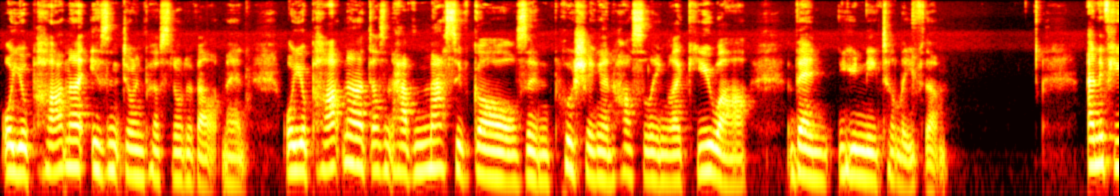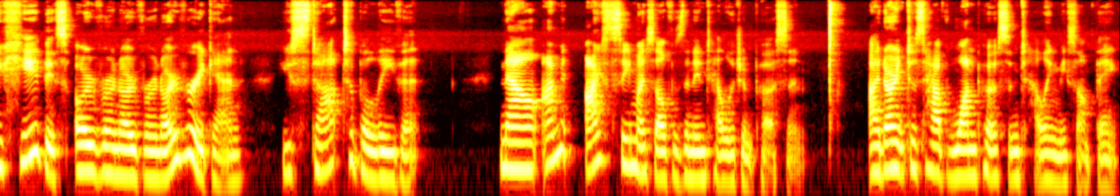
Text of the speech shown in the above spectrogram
or your partner isn't doing personal development, or your partner doesn't have massive goals and pushing and hustling like you are, then you need to leave them. And if you hear this over and over and over again, you start to believe it. Now, I'm I see myself as an intelligent person. I don't just have one person telling me something.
